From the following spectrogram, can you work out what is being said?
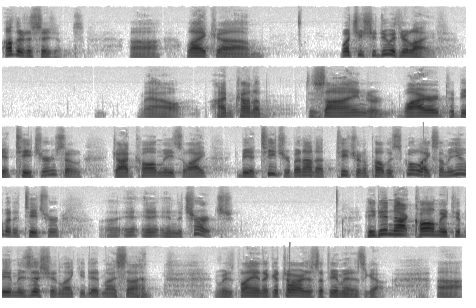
other decisions, uh, like um, what you should do with your life. Now, I'm kind of designed or wired to be a teacher, so God called me so I could be a teacher, but not a teacher in a public school like some of you, but a teacher uh, in, in the church. He did not call me to be a musician like he did my son, who was playing the guitar just a few minutes ago. Uh,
